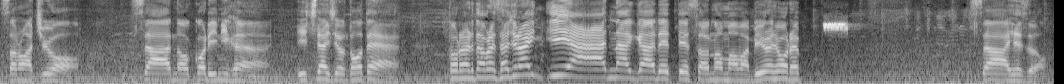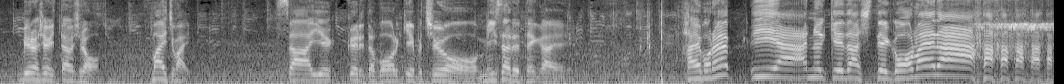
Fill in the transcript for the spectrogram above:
そのまま中央さあ残り2分。1対1の同点。取られた危ない最終ライン。いやー流れてそのまま。ビューラショール。さあ左サイドビューラショー一旦後ろ。前1枚。さあゆっくりとボールキープ中央ミサイル展開。ハイボールいや抜け出してゴール前だ。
